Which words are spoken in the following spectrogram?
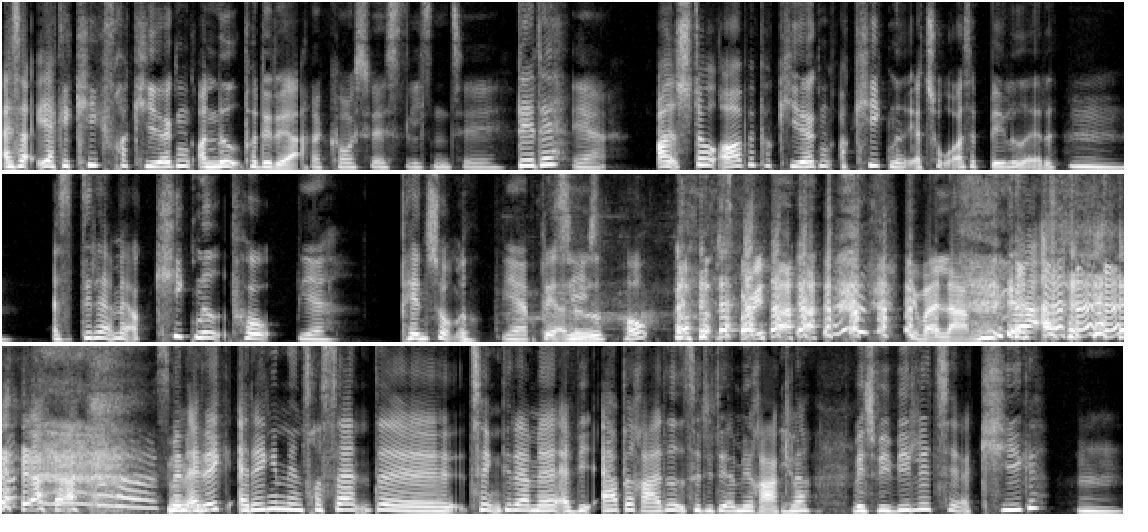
Altså, jeg kan kigge fra kirken og ned på det der. Fra korsfæstelsen til... Det er det. Ja. Og stå oppe på kirken og kigge ned. Jeg tog også et billede af det. Mm. Altså det der med at kigge ned på Ja. Pensummet Ja, præcis. dernede. Hov. Sorry. det var alarmen. Men er det ikke, er det ikke en interessant øh, ting, det der med, at vi er berettiget til de der mirakler, Jo. hvis vi er villige til at kigge Mm.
